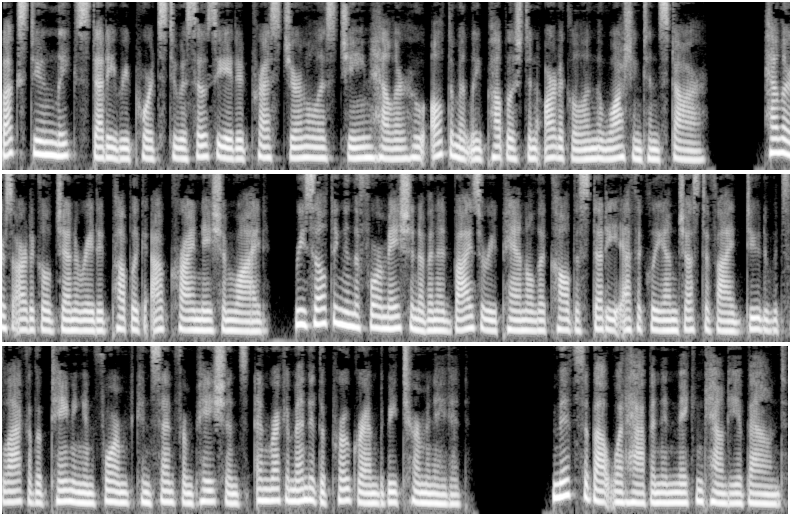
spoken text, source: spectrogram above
Buxtun leaked study reports to Associated Press journalist Jean Heller, who ultimately published an article in the Washington Star. Heller's article generated public outcry nationwide, resulting in the formation of an advisory panel that called the study ethically unjustified due to its lack of obtaining informed consent from patients and recommended the program to be terminated. Myths about what happened in Macon County abound.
